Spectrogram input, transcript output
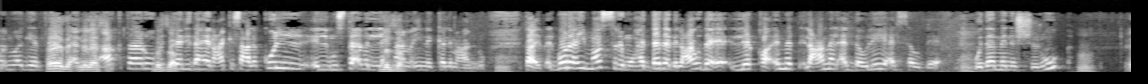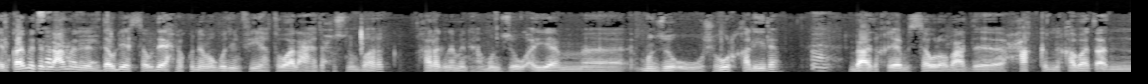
وهنواجه فادح للأسف. أكتر وبالتالي. ده هينعكس على كل المستقبل اللي إحنا. عمالين نتكلم عنه. طيب البرعي مصر مهددة بالعودة لقائمة العمل الدوليه السوداء وده من الشروق. صفحة العمل ثلاثة. الدولية السوداء إحنا كنا موجودين فيها طوال عهد حسني مبارك. خرجنا منها منذ أيام آه، منذ شهور قليلة آه. بعد قيام الثورة وبعد حق النقابات أن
